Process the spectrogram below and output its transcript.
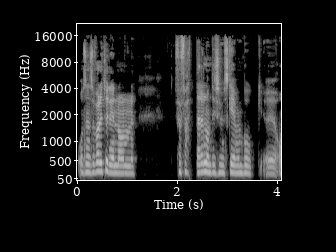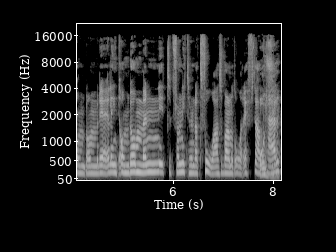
Och sen så var det tydligen någon författare eller någonting som skrev en bok eh, om dem, eller inte om dem, men typ från 1902, alltså bara något år efter allt Oj. det här.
